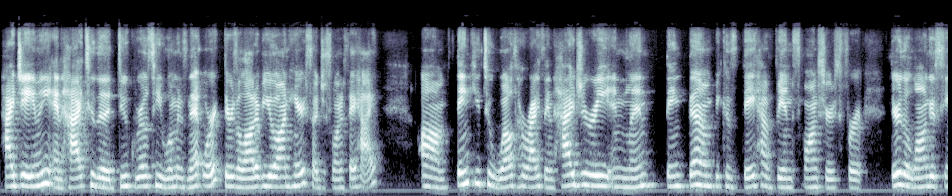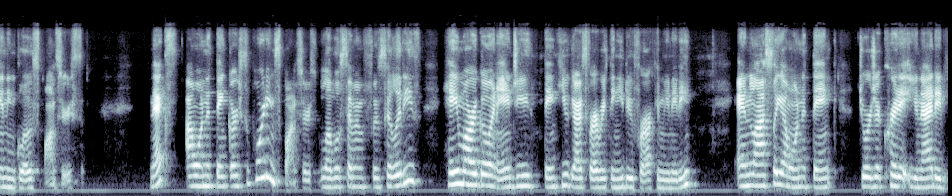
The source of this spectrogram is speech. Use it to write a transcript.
Hi, Jamie, and hi to the Duke Realty Women's Network. There's a lot of you on here, so I just want to say hi. Um, thank you to Wealth Horizon, Hi, Jerry and Lynn. Thank them because they have been sponsors for, they're the longest standing GLOW sponsors. Next, I want to thank our supporting sponsors, Level 7 Facilities. Hey, Margot and Angie, thank you guys for everything you do for our community. And lastly, I want to thank Georgia Credit United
